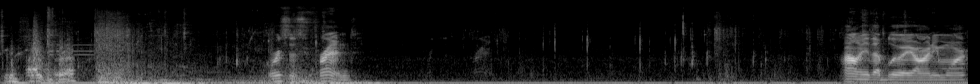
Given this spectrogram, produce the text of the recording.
Good fight, bro. Where's his friend? I don't need that blue AR anymore.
